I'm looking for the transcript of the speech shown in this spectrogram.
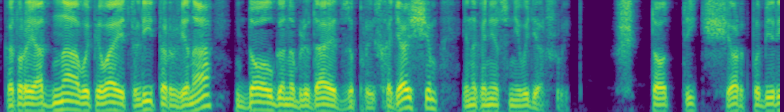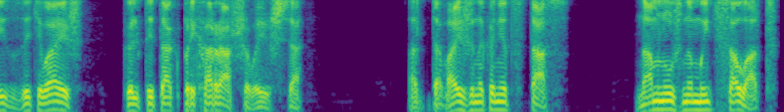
который одна выпивает литр вина, долго наблюдает за происходящим и, наконец, не выдерживает. — Что ты, черт побери, затеваешь, коль ты так прихорашиваешься? Отдавай же, наконец, таз. Нам нужно мыть салат.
